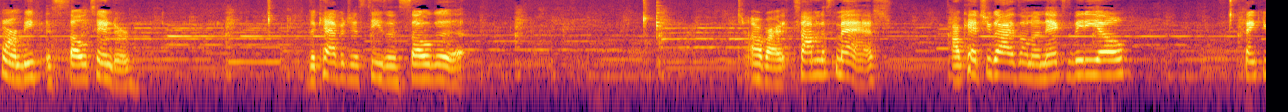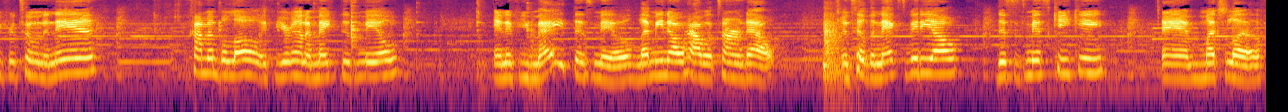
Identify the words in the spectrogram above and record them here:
Corned beef is so tender. The cabbage is seasoned so good. All right, time to smash. I'll catch you guys on the next video. Thank you for tuning in. Comment below if you're gonna make this meal And if you made this meal, let me know how it turned out. Until the next video, this is Miss Keke, and much love.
